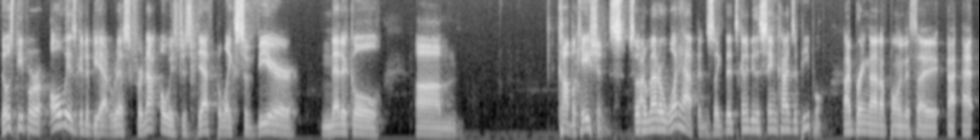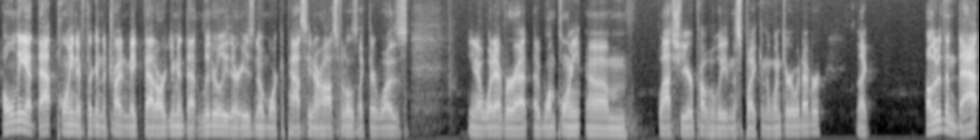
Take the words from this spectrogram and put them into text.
those people are always going to be at risk for not always just death but like severe medical um complications so no matter what happens like it's going to be the same kinds of people I bring that up only to say at, at only at that point if they're going to try and make that argument that literally there is no more capacity in our hospitals like there was, you know, whatever at at one point um, last year, probably in the spike in the winter or whatever. Like, other than that,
